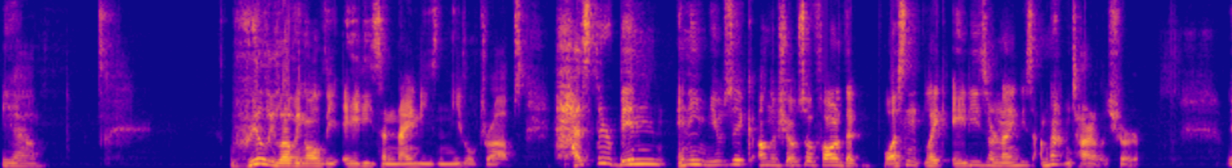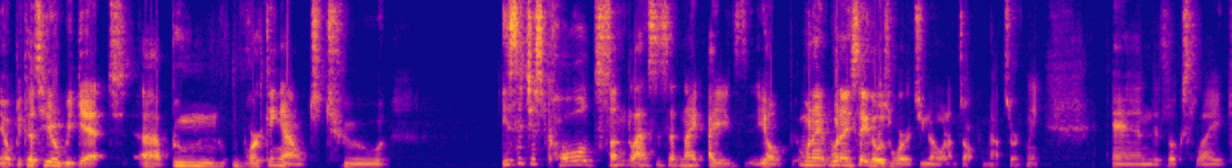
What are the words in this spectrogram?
Yeah. Really loving all the 80s and 90s needle drops. Has there been any music on the show so far that wasn't like 80s or 90s I'm not entirely sure. You know because here we get uh, Boone working out to is it just called sunglasses at night? I, you know, when I when I say those words, you know what I'm talking about, certainly. And it looks like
